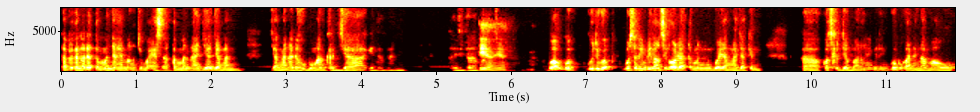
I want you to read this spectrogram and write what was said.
Tapi kan ada temen yang emang cuma as a temen aja jangan jangan ada hubungan kerja gitu kan. Iya iya gue gue gue juga gue sering bilang sih kalau ada temen gue yang ngajakin uh, coach kerja bareng gitu gue bukan nggak mau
